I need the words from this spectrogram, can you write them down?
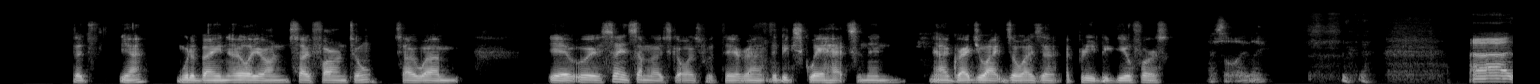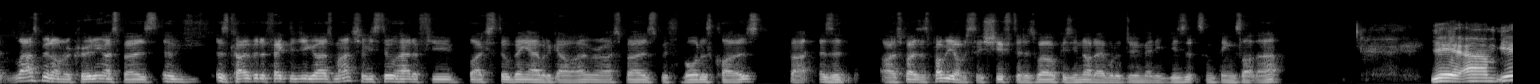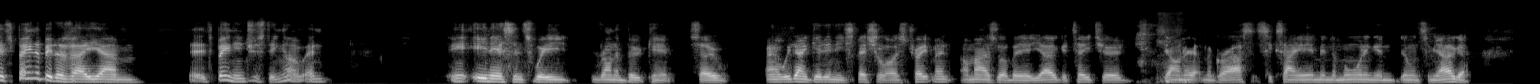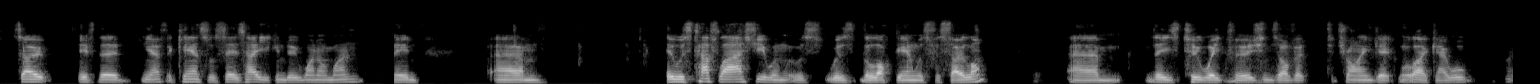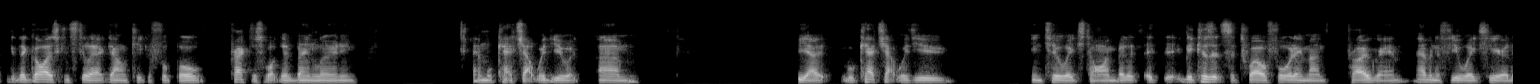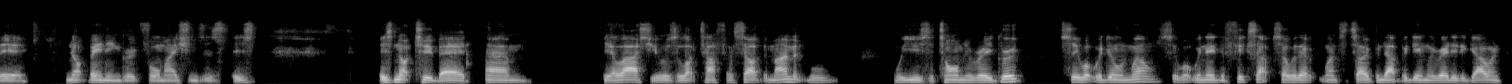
that yeah would have been earlier on so foreign to them. So um, yeah, we're seeing some of those guys with their uh, the big square hats, and then you graduate is always a, a pretty big deal for us. Absolutely. Uh, last bit on recruiting, I suppose. Have, has COVID affected you guys much? Have you still had a few like still being able to go over? I suppose with borders closed, but is it? I suppose it's probably obviously shifted as well because you're not able to do many visits and things like that. Yeah, um, yeah, it's been a bit of a, um, it's been interesting. Oh, and in essence, we run a boot camp, so uh, we don't get any specialised treatment. I may as well be a yoga teacher, going out in the grass at six a.m. in the morning and doing some yoga. So if the you know if the council says, hey, you can do one on one, then um, it was tough last year when it was was the lockdown was for so long. Um, these two week versions of it to try and get well, okay, well, the guys can still out go and kick a football, practice what they've been learning, and we'll catch up with you at um, you know, we'll catch up with you in two weeks' time. But it, it, because it's a 12, 14 month program, having a few weeks here or there, not being in group formations is is is not too bad. Um, yeah, last year was a lot tougher. So at the moment, we'll we'll use the time to regroup, see what we're doing well, see what we need to fix up, so that once it's opened up again, we're ready to go. And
